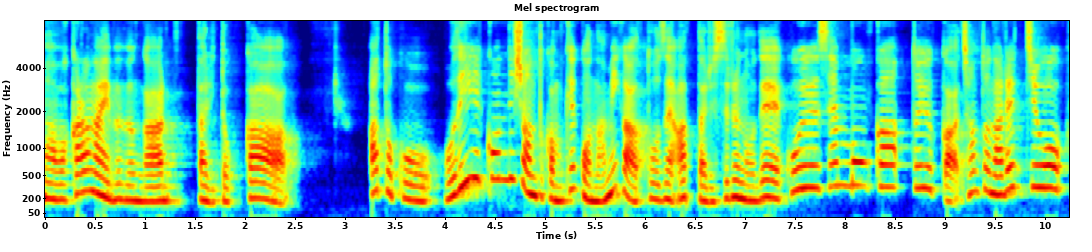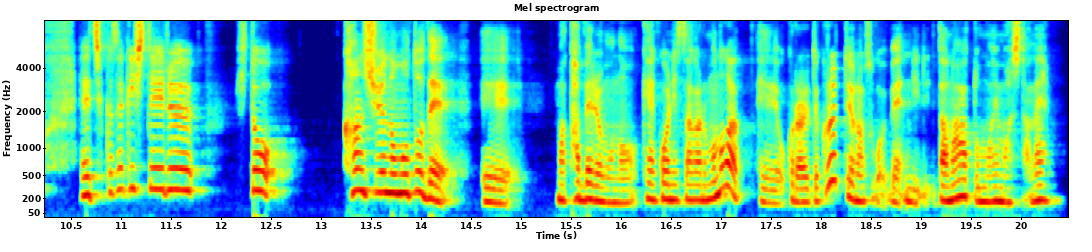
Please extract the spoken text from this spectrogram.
まあわからない部分があったりとか、あとこう、ボディコンディションとかも結構波が当然あったりするので、こういう専門家というか、ちゃんとナレッジを蓄積している人、監修のもとで、えー、まあ、食べるもの、健康につながるものが、えー、送られてくるっていうのはすごい便利だなと思いましたね。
